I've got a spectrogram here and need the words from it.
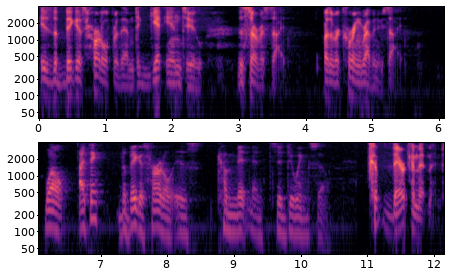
is the biggest hurdle for them to get into the service side or the recurring revenue side? Well, I think the biggest hurdle is commitment to doing so. Co- their commitment.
